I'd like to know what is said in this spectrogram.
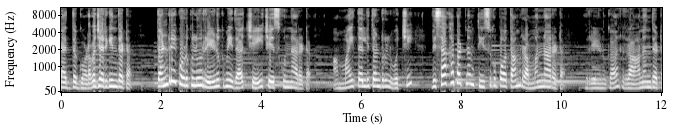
పెద్ద గొడవ జరిగిందట. తండ్రి కొడుకులు రేణుకు మీద చేయి చేసుకున్నారట. అమ్మాయి తల్లిదండ్రులు వచ్చి విశాఖపట్నం తీసుకుపోతాం రమ్మన్నారట. రేణుక రానందట.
